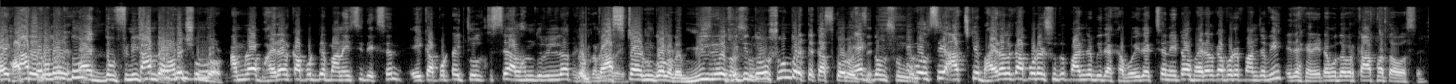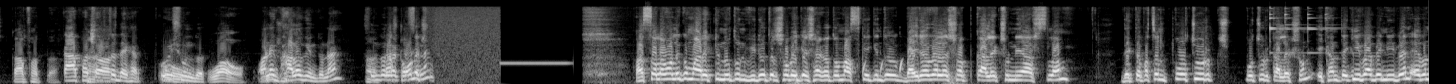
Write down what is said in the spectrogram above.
ভাই হাতে কাপড় গলায় কিন্তু একদম ফিনিশিংটা অনেক সুন্দর। আমরা ভাইরাল কাপড় দিয়ে বানাইছি দেখছেন? এই কাপড়টাই চলতেছে আলহামদুলিল্লাহ কাজটা এবং গলাটা মিল রেখে কিন্তু সুন্দর। সুন্দর একটা কাজ করা হয়েছে। একদম সুন্দর। বলছি আজকে ভাইরাল কাপড়ের শুধু পাঞ্জাবি দেখাবো। এই দেখছেন এটাও ভাইরাল কাপড়ের পাঞ্জাবি। এই দেখেন এটার মধ্যে আবার কাপ হাতাও আছে। কাপ দেখেন খুবই সুন্দর। wow, অনেক ভালো কিন্তু না? সুন্দর কাজটা লাগতেছে অনেক? আসসালামু আলাইকুম আরেকটি নতুন ভিডিওতে সবাইকে স্বাগতম। আজকে কিন্তু বাইরে সব কালেকশন নিয়ে আসলাম। দেখতে পাচ্ছেন প্রচুর প্রচুর কালেকশন এখান থেকে কীভাবে নিবেন এবং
